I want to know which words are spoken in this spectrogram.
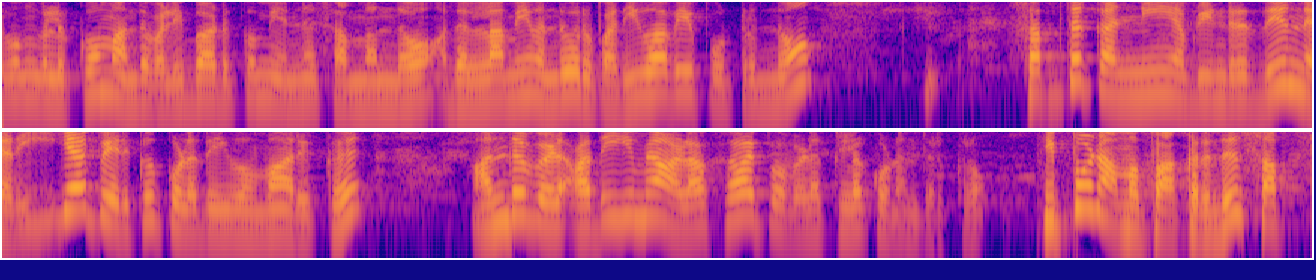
இவங்களுக்கும் அந்த வழிபாடுக்கும் என்ன சம்பந்தம்? அதெல்லாமே வந்து ஒரு பதிவாகவே போட்டிருந்தோம். சப்த கன்னி அப்படின்றது நிறைய பேருக்கு குலதெய்வமாக இருக்குது அந்த விள அதையுமே அழகாக இப்போ விளக்கில் கொண்டு வந்திருக்கிறோம். இப்போ நாம் பார்க்குறது சப்த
